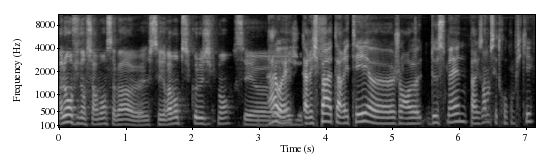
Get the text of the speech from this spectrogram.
Ah non, financièrement ça va, euh, c'est vraiment psychologiquement. C'est, euh, Ah ouais, t'arrives pas à t'arrêter, euh, genre euh, deux semaines par exemple, c'est trop compliqué.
